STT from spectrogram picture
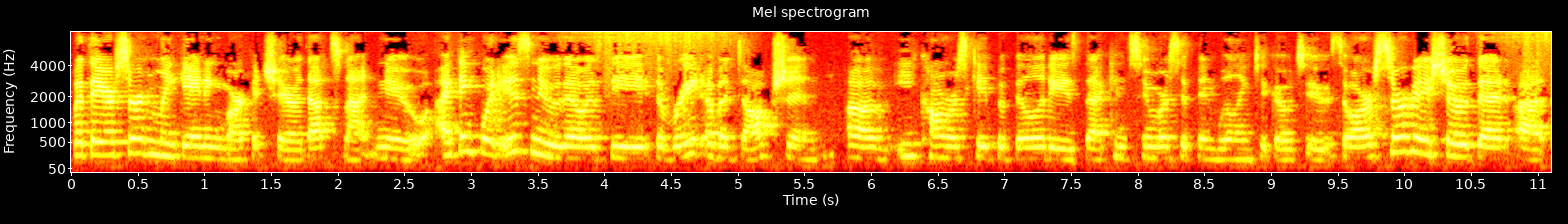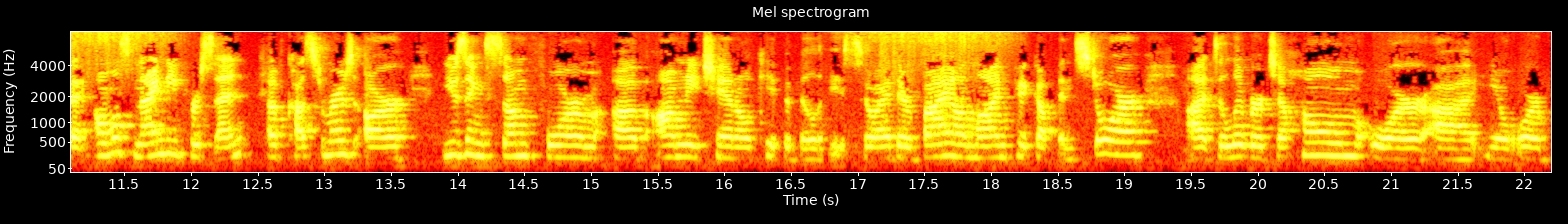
But they are certainly gaining market share. That's not new. I think what is new though is the the rate of adoption of e-commerce capabilities that consumers have been willing to go to. So our survey showed that uh, that almost 90% of customers are using some form of omni-channel capabilities. So either buy online, pick up in store, uh, deliver to home, or uh, you know, or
